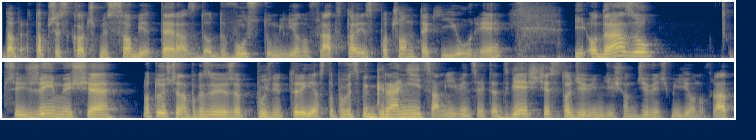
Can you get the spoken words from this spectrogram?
Dobra, to przeskoczmy sobie teraz do 200 milionów lat, to jest początek Jury i od razu przyjrzyjmy się no tu jeszcze nam pokazuje, że później Trias, to powiedzmy granica mniej więcej, te 200-199 milionów lat,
